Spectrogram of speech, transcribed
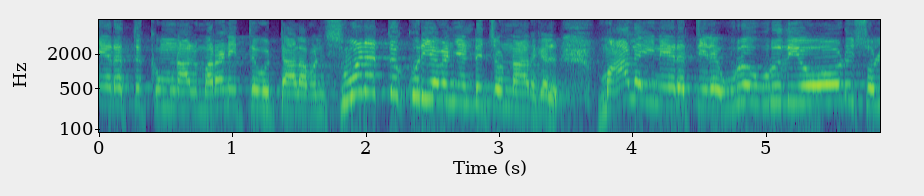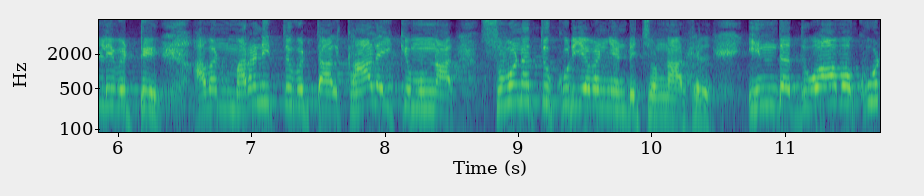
நேரத்துக்கு முன்னால் மரணித்து விட்டால் அவன் சுவனத்துக்குரியவன் என்று சொன்னார்கள். மாலை நேரத்திலே உற உறுதியோடு சொல்லிவிட்டு அவன் மரணித்து விட்டால் காலைக்கு முன்னால் சுவனத்துக்குரியவன் என்று சொன்னார்கள். இந்த துவாவை கூட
